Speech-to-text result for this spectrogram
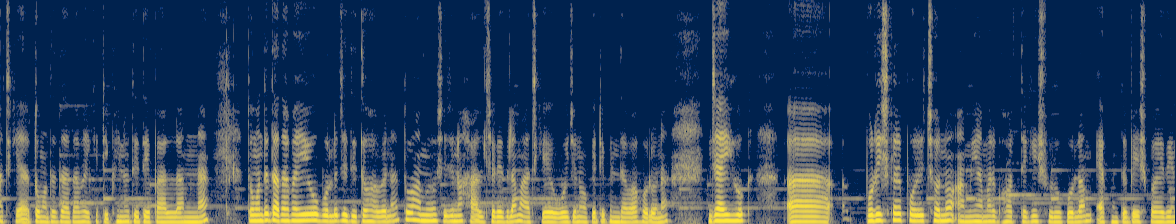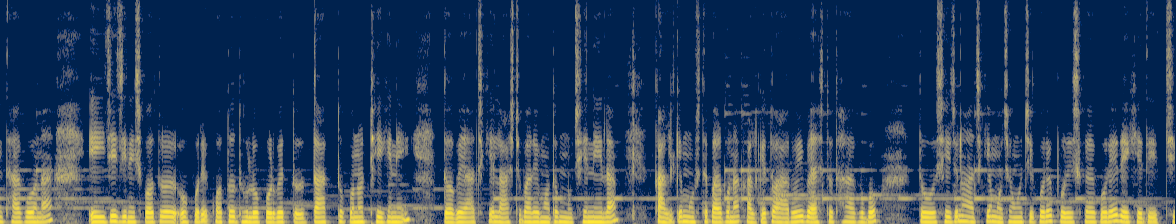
আজকে আর তোমাদের দাদাভাইকে টিফিনও দিতে পারলাম না। তোমাদের দাদাভাইও বলল যে দিতে হবে না, তো আমিও সেজন্য হাল ছেড়ে দিলাম। আজকে ওই জন্য ওকে টিফিন দেওয়া হলো না। যাই হোক পরিষ্কার পরিচ্ছন্ন আমি আমার ঘর থেকে শুরু করলাম। এখন তো বেশ কয়েকদিন থাকব না। এই যে জিনিসপত্রের ওপরে কত ধুলো পড়বে তো তার তো কোনো ঠিক নেই। তবে আজকে লাস্টবারের মতো মুছে নিলাম। কালকে মুছতে পারব না, কালকে তো আরোই ব্যস্ত থাকব। তো সেই জন্য আজকে মোছামুছি করে পরিষ্কার করে রেখে দিচ্ছি।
